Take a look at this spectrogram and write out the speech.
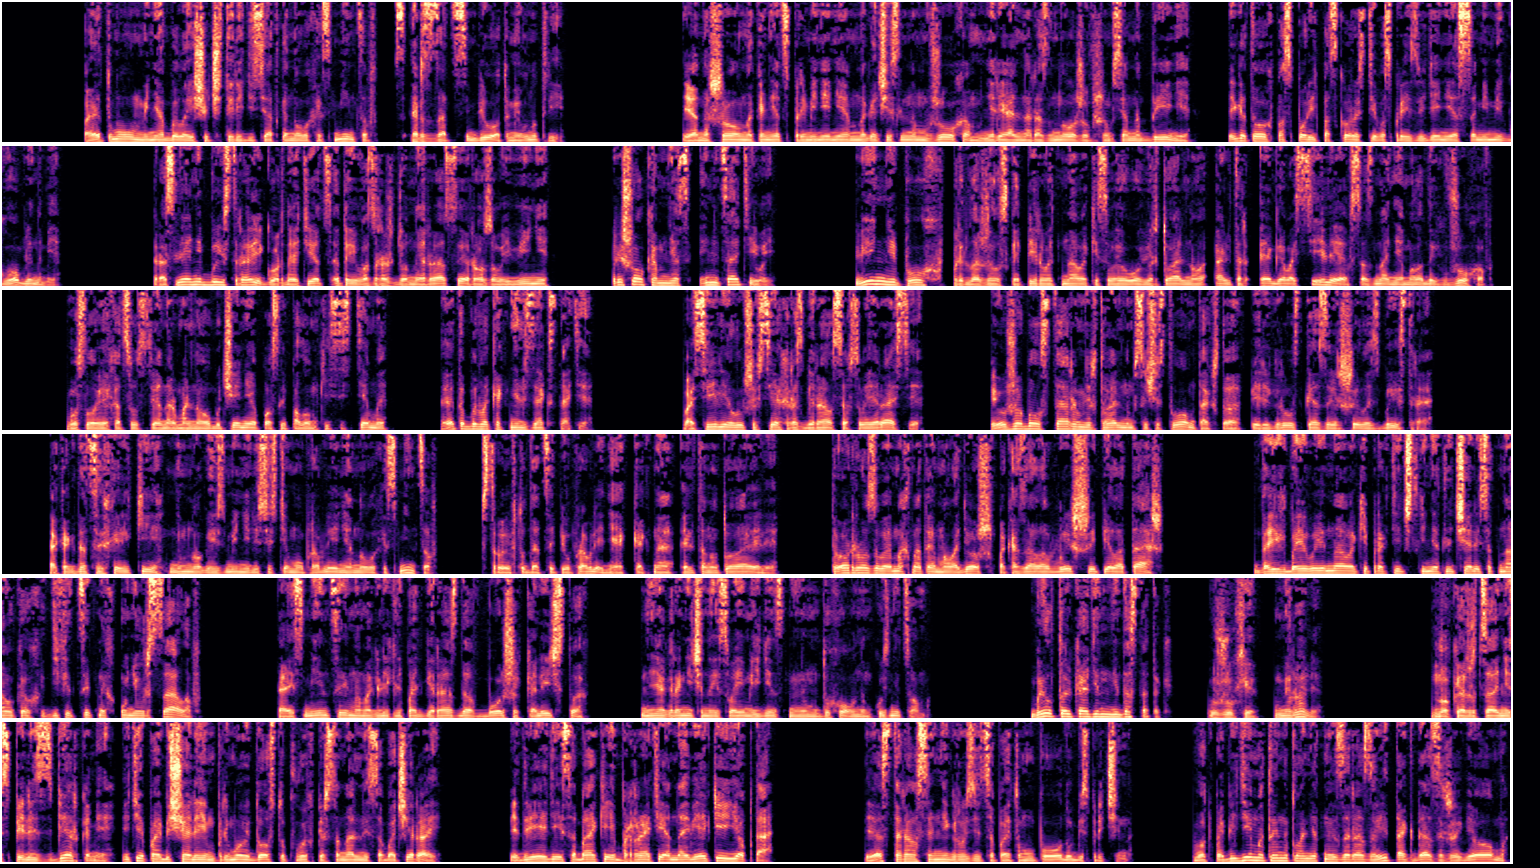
Поэтому у меня было еще четыре десятка новых эсминцев с эрзац-симбиотами внутри. Я нашел, наконец, применение многочисленным вжухам, нереально размножившимся на дыне и готовых поспорить по скорости воспроизведения с самими гоблинами. Росли они быстро, и гордый отец этой возрожденной расы, розовой Винни, пришел ко мне с инициативой. Винни-Пух предложил скопировать навыки своего виртуального альтер-эго Василия в сознание молодых вжухов. В условиях отсутствия нормального обучения после поломки системы это было как нельзя кстати. Василий лучше всех разбирался в своей расе и уже был старым виртуальным существом, так что перегрузка завершилась быстро. А когда цеховики немного изменили систему управления новых эсминцев, встроив туда цепи управления, как на Эльтонатуаэле, то розовая мохнатая молодежь показала высший пилотаж. Да их боевые навыки практически не отличались от навыков дефицитных универсалов. А эсминцы мы могли клепать гораздо в больших количествах, не ограниченные своим единственным духовным кузнецом. Был только один недостаток — жухи умирали. Но, кажется, они спелись с берками, и те пообещали им прямой доступ в их персональный собачий рай. Медведи и собаки — братья навеки, ёпта! Я старался не грузиться по этому поводу без причин. Вот победим эту инопланетную заразу, и тогда заживем.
